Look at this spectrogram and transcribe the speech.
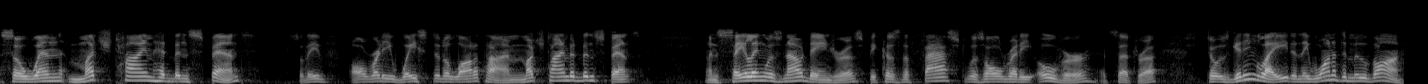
So when much time had been spent, so they've already wasted a lot of time, much time had been spent, and sailing was now dangerous because the fast was already over, etc. So it was getting late, and they wanted to move on.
